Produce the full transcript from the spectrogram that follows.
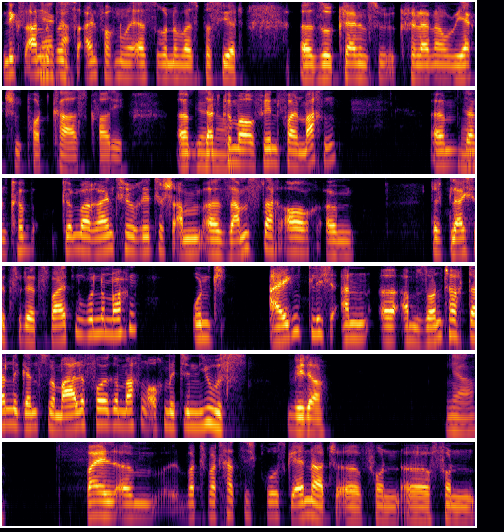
Nichts anderes, ja, einfach nur erste Runde, was passiert. Äh, so kleines, kleiner Reaction-Podcast quasi. Ähm, genau. Das können wir auf jeden Fall machen. Ähm, ja. Dann können, können wir rein theoretisch am äh, Samstag auch ähm, das gleiche zu der zweiten Runde machen. Und eigentlich an äh, am Sonntag dann eine ganz normale Folge machen, auch mit den News wieder. Ja. Weil, ähm, was hat sich groß geändert äh, von, äh, von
